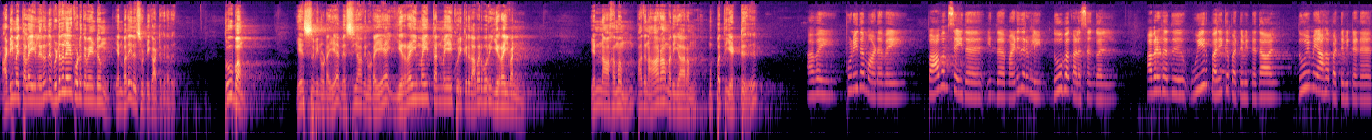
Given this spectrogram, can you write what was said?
அடிமை தலையிலிருந்து விடுதலை கொடுக்க வேண்டும் என்பதை இது சுட்டிக்காட்டுகிறது. தூபம். இயேசுவினுடைய மெஸ்ஸியாவினுடைய இறைமை தன்மையை குறிக்கிறது. அவர் ஒரு இறைவன். எண்ணாகமம் பதினாறாம் அதிகாரம் முப்பத்தி எட்டு. அவை புனிதமானவை. பாவம் செய்த இந்த மனிதர்களின் தூப கலசங்கள் அவர்களது உயிர் பறிக்கப்பட்டுவிட்டதால் தூய்மையாகப்பட்டுவிட்டன.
